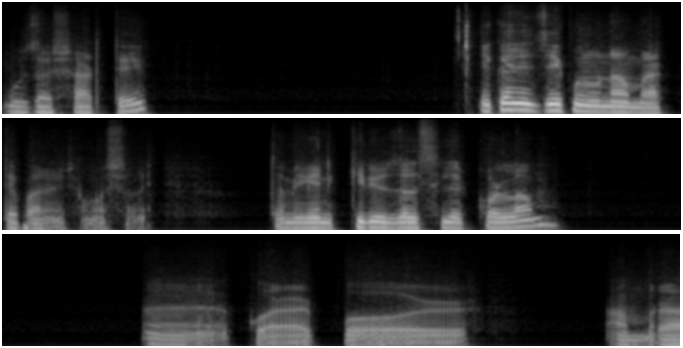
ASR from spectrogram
বোঝার স্বার্থে। এখানে যে কোনো নাম রাখতে পারেন, সমস্যা নেই। তো আমি এখানে কিরিউজাল সিলেক্ট করলাম। করার পর আমরা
